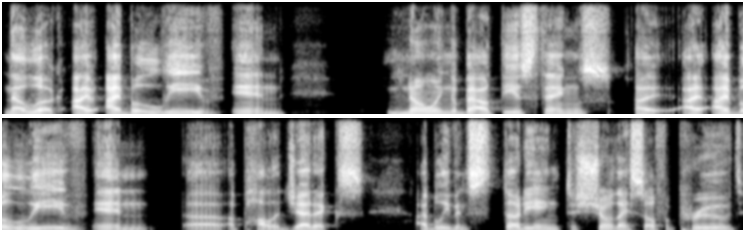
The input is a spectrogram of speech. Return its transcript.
now look, I, I believe in knowing about these things. I, I, I believe in uh, apologetics. I believe in studying to show thyself approved.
